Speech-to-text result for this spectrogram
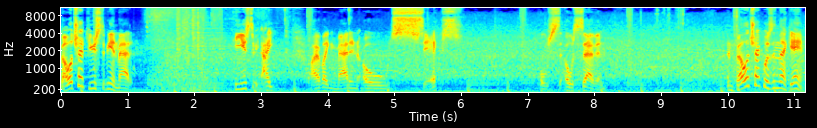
Belichick used to be in Madden. He used to be. I, I have like Madden 06, 07. And Belichick was in that game.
